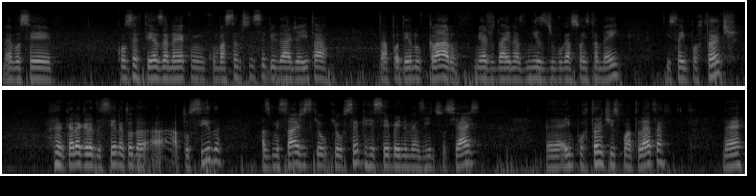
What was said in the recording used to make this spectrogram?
Né, você, com certeza, né, com, com bastante sensibilidade aí, tá, tá podendo, claro, me ajudar aí nas minhas divulgações também. Isso é importante. Quero agradecer né, toda a, a torcida as mensagens que eu, que eu sempre recebo aí nas minhas redes sociais. É, é importante isso para um atleta, né?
